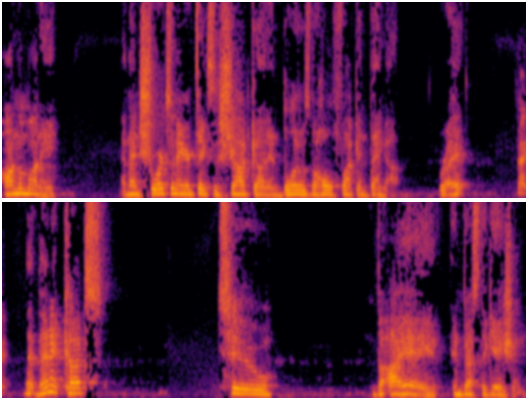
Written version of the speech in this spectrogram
on the money, and then Schwarzenegger takes his shotgun and blows the whole fucking thing up, right? right. Then it cuts to the IA investigation,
